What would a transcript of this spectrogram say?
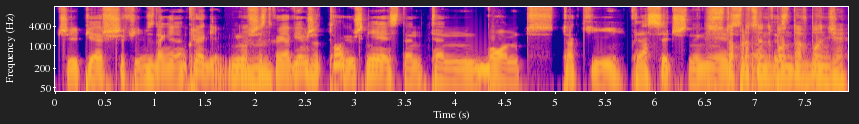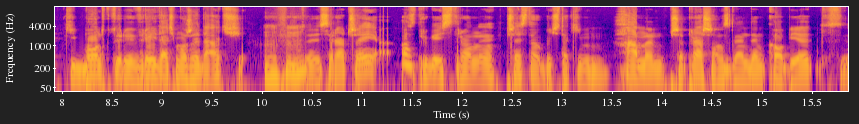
czyli pierwszy film z Danielem Craigiem. Mimo mm. wszystko, ja wiem, że to już nie jest ten, ten Bond taki klasyczny. Nie 100% jest to, Bonda w Bondzie. Taki Bond, który wryjdać może dać, mm -hmm. to jest raczej, a z drugiej strony przestał być takim hamem, przepraszam, względem kobiet yy,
